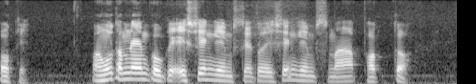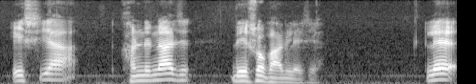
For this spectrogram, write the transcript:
ઓકે પણ હું તમને એમ કહું કે એશિયન ગેમ્સ છે, તો એશિયન ગેમ્સમાં ફક્ત એશિયા ખંડના જ દેશો ભાગ લે છે. એટલે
